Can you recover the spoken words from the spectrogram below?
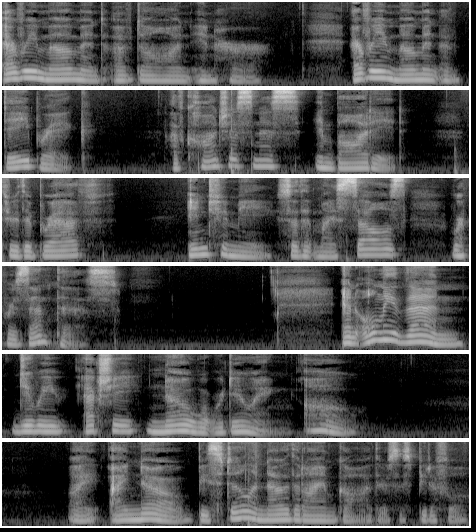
every moment of dawn in her, every moment of daybreak, of consciousness embodied through the breath into me so that my cells represent this. And only then do we actually know what we're doing. Oh, I, I know, be still and know that I am God. There's this beautiful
